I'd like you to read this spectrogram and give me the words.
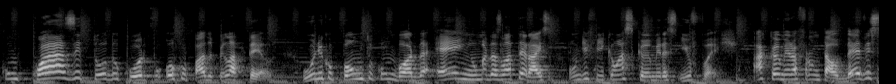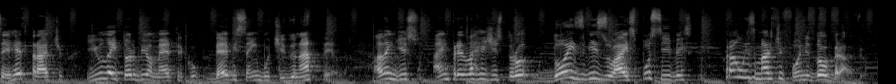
com quase todo o corpo ocupado pela tela. O único ponto com borda é em uma das laterais, onde ficam as câmeras e o flash. A câmera frontal deve ser retrátil e o leitor biométrico deve ser embutido na tela. Além disso, a empresa registrou dois visuais possíveis para um smartphone dobrável.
